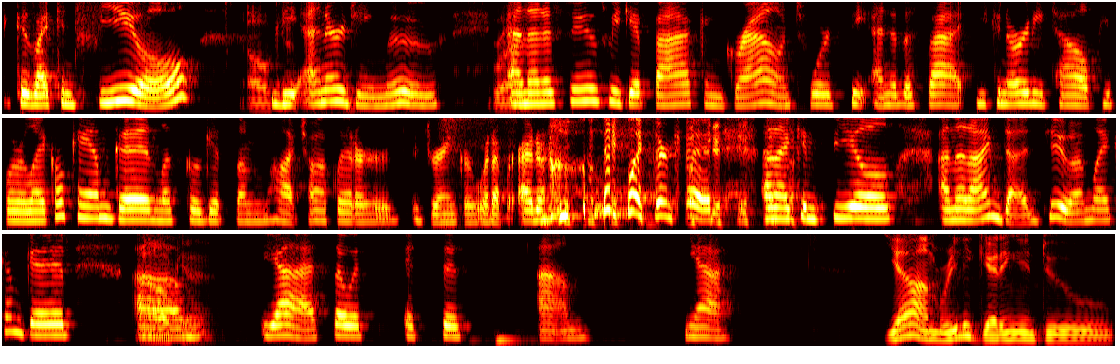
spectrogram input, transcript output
because i can feel okay the energy move right. and then as soon as we get back and ground towards the end of the set, you can already tell people are like, okay, I'm good. Let's go get some hot chocolate or a drink or whatever. I don't know. like they're good. Okay. And I can feel, and then I'm done too. I'm like, I'm good. Um, okay Yeah. So it's, it's this, um, yeah. Yeah, I'm really getting into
